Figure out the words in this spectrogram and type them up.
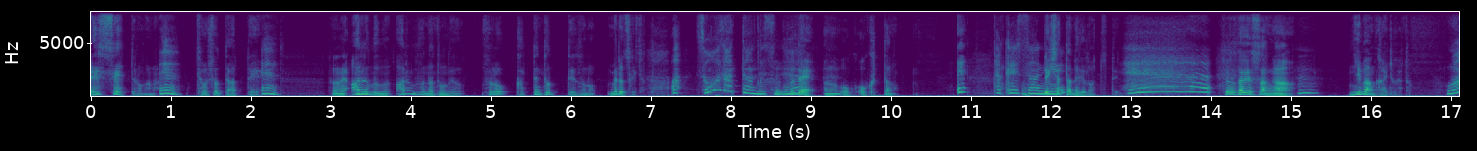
エッセイっていうのかな。ええ。長所ってあってええ。そのねある部分ある部分だと思うんだけどそれを勝手に取ってそのメロつけちゃった。あそうだったんですね。それで、あうん送ったの。たけしさんに？できちゃったんだけどっつって。へえ。それでたけしさんがうん。2番書いてくれたわあ。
